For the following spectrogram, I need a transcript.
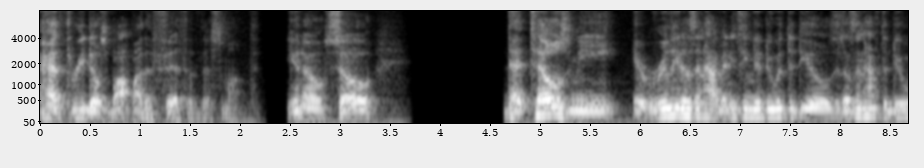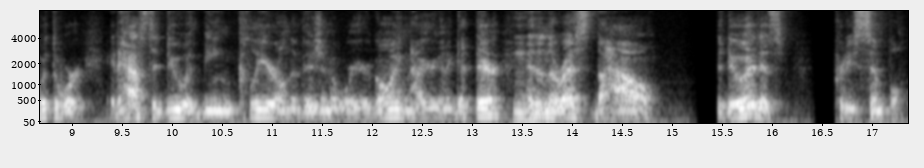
I had three deals bought by the fifth of this month, you know, so that tells me it really doesn't have anything to do with the deals. It doesn't have to do with the work. It has to do with being clear on the vision of where you're going and how you're going to get there. And then Mhm. the rest, the how to do it is pretty simple.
